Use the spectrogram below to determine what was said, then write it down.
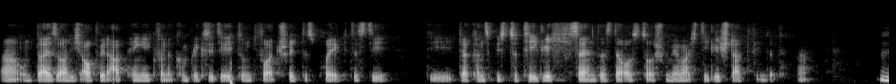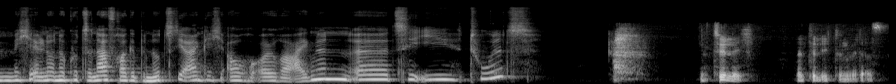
Äh, und da ist auch nicht auch wieder abhängig von der Komplexität und Fortschritt des Projektes. Die, die, da kann es bis zu täglich sein, dass der Austausch mehrmals täglich stattfindet. Michael, noch eine kurze Nachfrage. Benutzt ihr eigentlich auch eure eigenen äh, CI-Tools? Natürlich, natürlich tun wir das.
